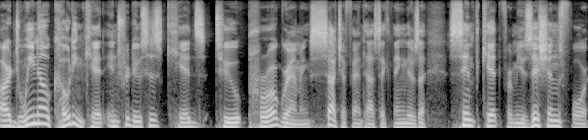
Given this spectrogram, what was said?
Arduino coding kit introduces kids to programming. Such a fantastic thing. There's a synth kit for musicians, for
